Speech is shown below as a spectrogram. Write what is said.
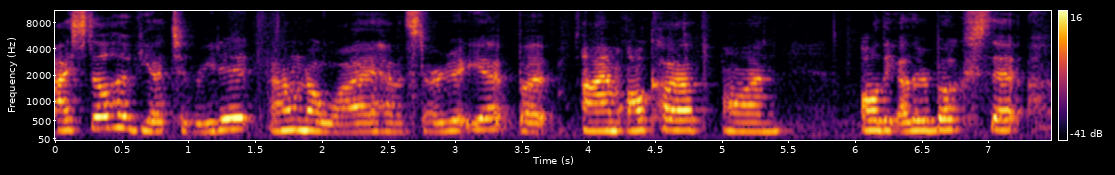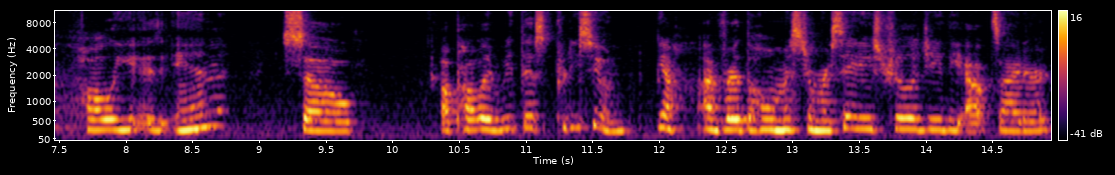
I still have yet to read it. I don't know why I haven't started it yet, but I'm all caught up on all the other books that Holly is in, so I'll probably read this pretty soon. Yeah, I've read the whole Mr. Mercedes trilogy, The Outsider,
